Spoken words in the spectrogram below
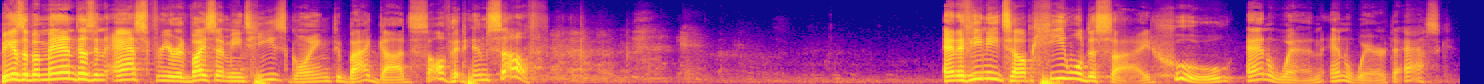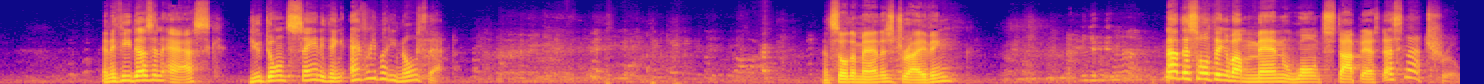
Because if a man doesn't ask for your advice, that means he's going to, by God, solve it himself. And if he needs help, he will decide who and when and where to ask. And if he doesn't ask, you don't say anything. Everybody knows that. And so the man is driving. Now, this whole thing about men won't stop to ask, that's not true.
